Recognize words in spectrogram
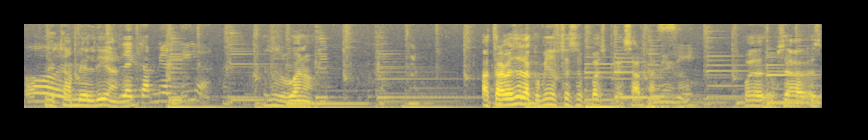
oh, Le cambia el día, ¿no? le cambia el día Eso es bueno. A través de la comida usted se puede expresar también, Sí. ¿no? Puede- o sea, es-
